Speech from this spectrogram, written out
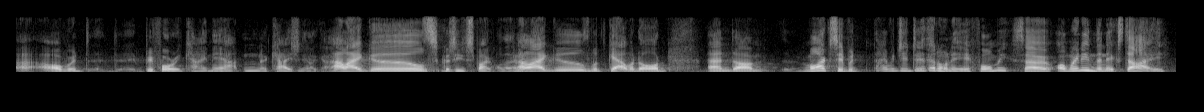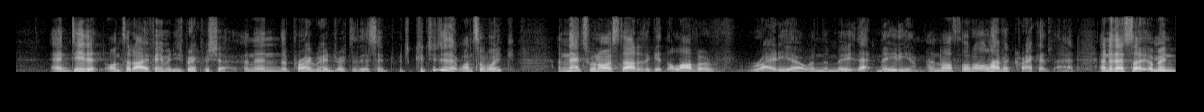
uh, I would, before he came out, and occasionally I'd go, hello, girls, because he spoke like that. Hello, girls, what's going on? And um, Mike said, "Would- hey, would you do that on air for me? So I went in the next day and did it on Today FM in his breakfast show. And then the program director there said, could you do that once a week? And that's when I started to get the love of radio and the that medium. And I thought, I'll have a crack at that. And that's, I mean,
